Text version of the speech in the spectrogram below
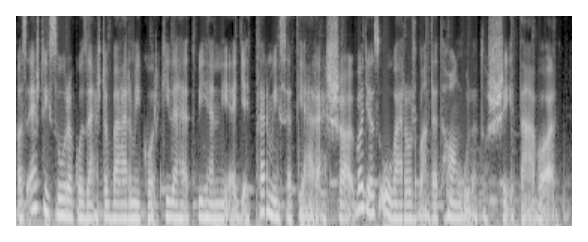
Az esti szórakozást bármikor ki lehet pihenni egy-egy természetjárással, vagy az óvárosban tett hangulatos sétával.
